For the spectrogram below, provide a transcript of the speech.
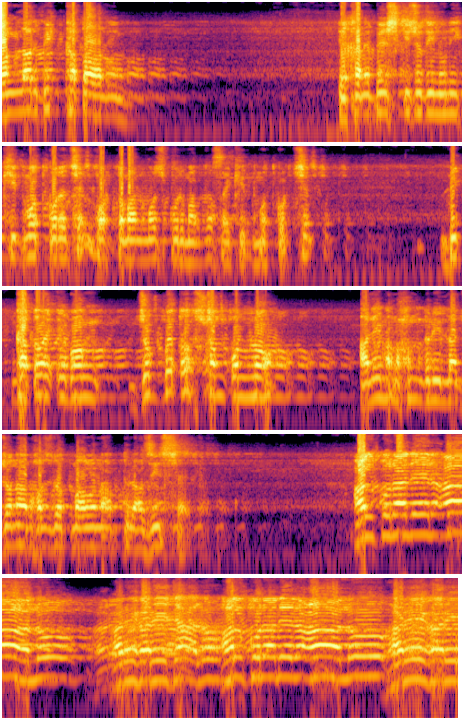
বাংলার বিখ্যাত আলিম। এখানে বেশ কিছুদিন উনি খিদমত করেছেন, বর্তমান মজপুর মাদ্রাসায় খিদমত করছেন। বিখ্যাত এবং যোগ্যতা সম্পন্ন আলিম আলহামদুলিল্লাহ জনাব হজরত মাওলানা আব্দুল আজিজ সাহেব। আল কোরআনের আলো। ঘরে ঘরে জালো। আল কোরআনের আলো। ঘরে ঘরে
